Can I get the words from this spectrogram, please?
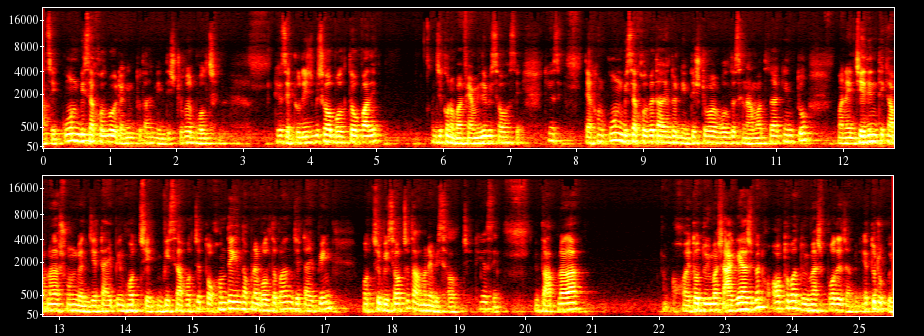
আছে, কোন ভিসা খুলবো ওইটা কিন্তু তারা নির্দিষ্ট করে বলছে না, ঠিক আছে? ট্যুরিস্ট ভিসাও বলতেও পারে যে কোনো বা ফ্যামিলি ভিসাও আছে, ঠিক আছে? তো এখন কোন ভিসা খুলবে তারা কিন্তু নির্দিষ্টভাবে বলতেছে না। আমাদের কিন্তু মানে যেদিন থেকে আপনারা শুনবেন যে টাইপিং হচ্ছে ভিসা হচ্ছে, তখন থেকে কিন্তু আপনি বলতে পারেন যে টাইপিং হচ্ছে ভিসা হচ্ছে, তার মানে ভিসা হচ্ছে, ঠিক আছে? কিন্তু আপনারা হয়তো দুই মাস আগে আসবেন অথবা দুই মাস পরে যাবেন, এতটুকুই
